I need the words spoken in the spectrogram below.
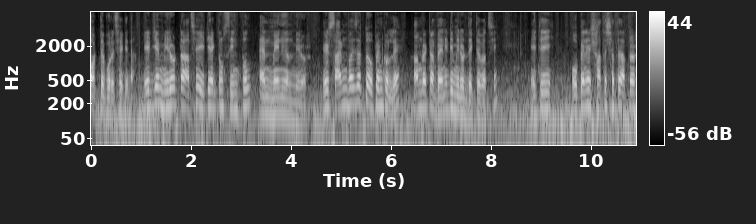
গর্তে পড়েছে কিনা। এর যে মিররটা আছে, এটি একদম সিম্পল অ্যান্ড ম্যানুয়াল মিরর এর সাইন ভাইজারটা ওপেন করলে আমরা একটা ভ্যানিটি মিরর দেখতে পাচ্ছি। এটি ওপেনের সাথে সাথে আপনার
